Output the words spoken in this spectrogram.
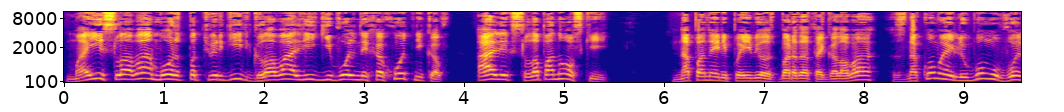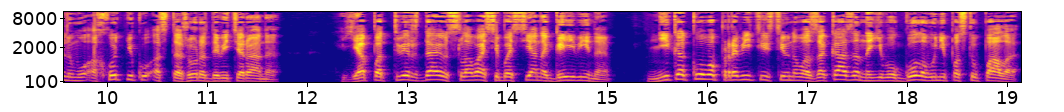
Мои слова может подтвердить глава Лиги вольных охотников Алекс Лопановский. На панели появилась бородатая голова, знакомая любому вольному охотнику от стажера до ветерана. Я подтверждаю слова Себастьяна Гаевина. Никакого правительственного заказа на его голову не поступало.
